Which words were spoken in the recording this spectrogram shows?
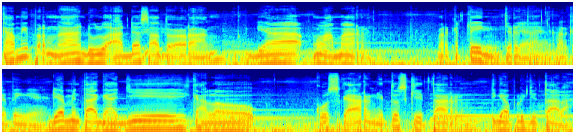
Kami pernah dulu ada satu orang dia melamar marketing Ya, ceritanya. marketing ya. Dia minta gaji kalau ku sekarang itu sekitar 30 juta lah.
